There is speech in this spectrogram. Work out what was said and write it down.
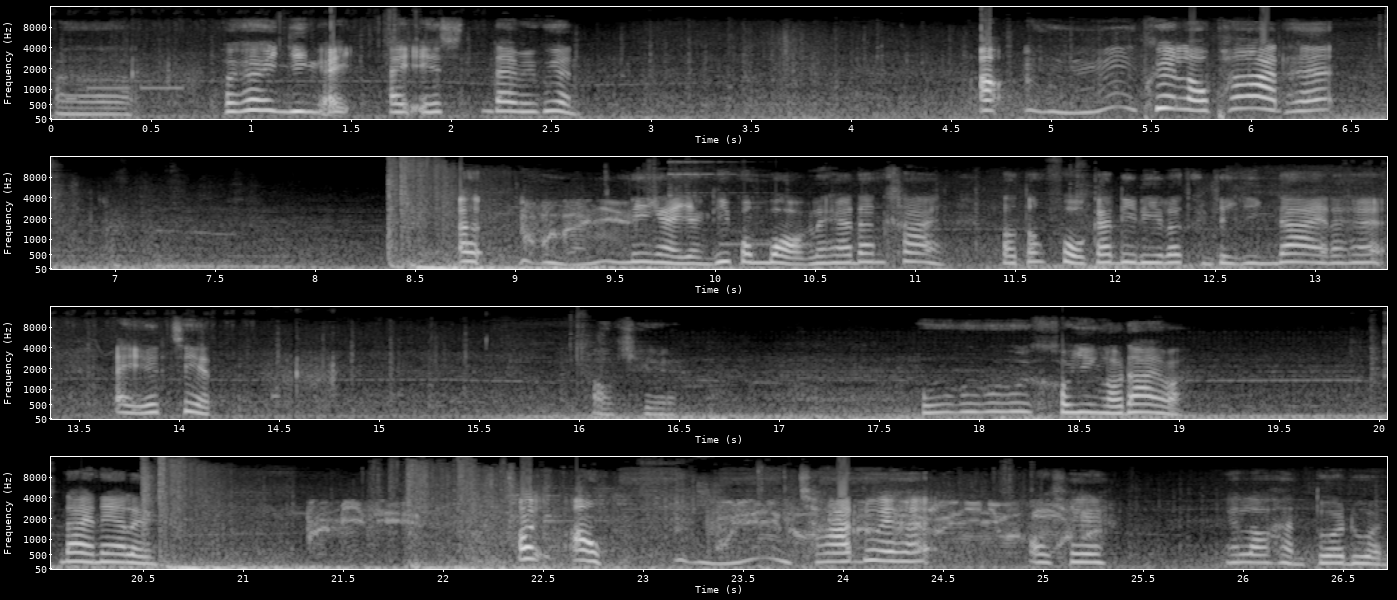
เอ่อเฮ้ยเฮ้ยยิงไอไอเอสได้ไหมเพื่อนอ้าวเพื่อนเราพลาดฮะเออนี่ไงอย่างที่ผมบอกเลยฮะด้านข้าง เราต้องโฟกัสดีๆ เราถึงจะยิงได้นะฮะ IS7 โอเจ็ด คอุ้ยอุ้ยอุ้ยเขายิงเราได้ว่ะได้แน่เลยเอ้ยเอ้าอื้อหือชาร์จด้วยฮะ โอเค งั้นเราหันตัวด่วน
